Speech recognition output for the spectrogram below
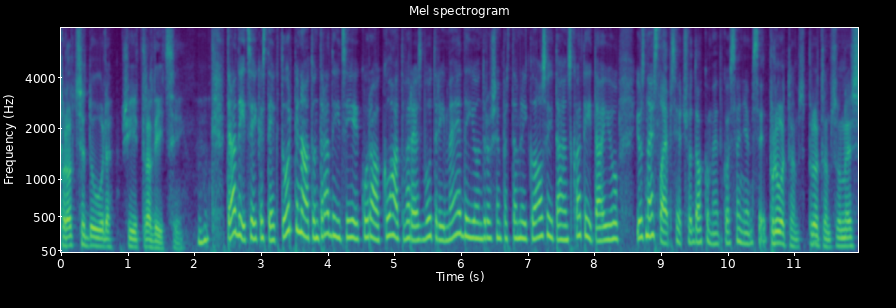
procedūra, šī tradīcija. Mhm. Tradīcija, kas tiek turpināta, un tradīcija, kurā klāt varēs būt arī mēdīji, un droši vien pēc tam arī klausītāji un skatītāji, jo jūs neslēpsiet šo dokumentu, ko saņemsiet. Protams, protams, un es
